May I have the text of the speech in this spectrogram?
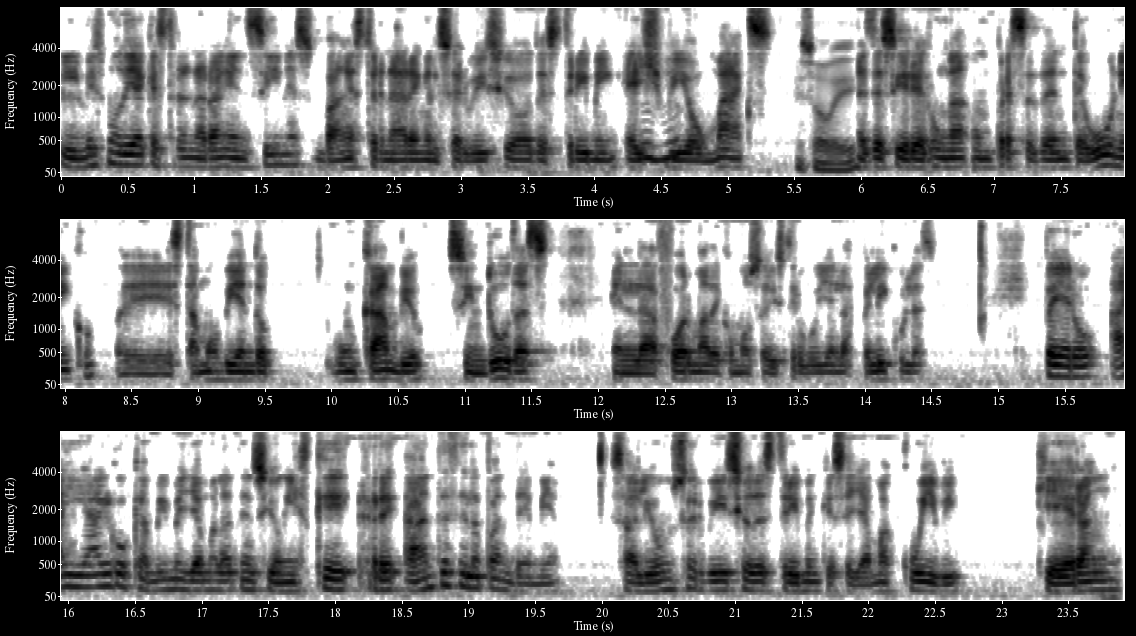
el mismo día que estrenarán en cines, van a estrenar en el servicio de streaming HBO Max. Eso es decir, es una, un precedente único. Eh, estamos viendo un cambio, sin dudas, en la forma de cómo se distribuyen las películas. Pero hay algo que a mí me llama la atención y es que antes de la pandemia salió un servicio de streaming que se llama Quibi, que eran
